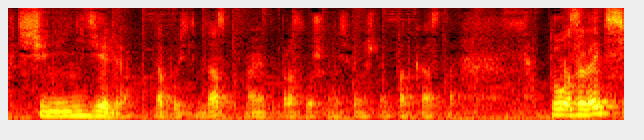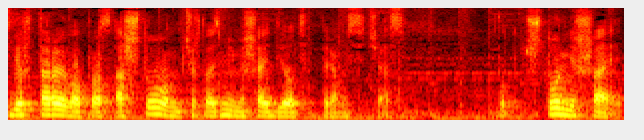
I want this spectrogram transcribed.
в течение недели, допустим, да, с момента прослушивания сегодняшнего подкаста, то задайте себе второй вопрос, а что вам, черт возьми, мешает делать это прямо сейчас? Вот что мешает?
